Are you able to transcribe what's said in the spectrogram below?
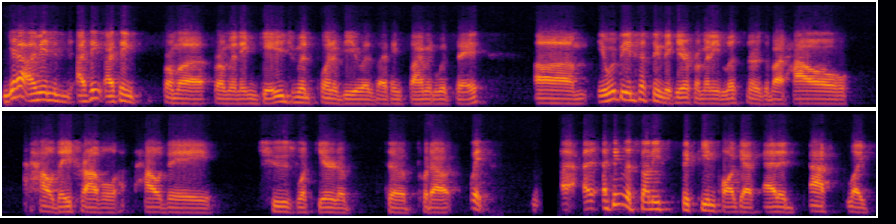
Yeah, I mean, I think I think from a from an engagement point of view, as I think Simon would say, um, it would be interesting to hear from any listeners about how how they travel, how they choose what gear to to put out. Wait, I, I think the Sunny 16 podcast added asked like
